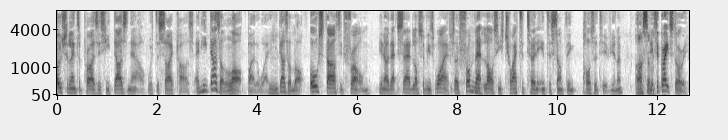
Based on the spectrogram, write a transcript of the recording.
social enterprises he does now with the sidecars, and he does a lot, by the way. Hmm. He does a lot. All started from you know that sad loss of his wife. So from that Hmm. loss, he's tried to turn it into something positive. You know, Awesome. It's a great story.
